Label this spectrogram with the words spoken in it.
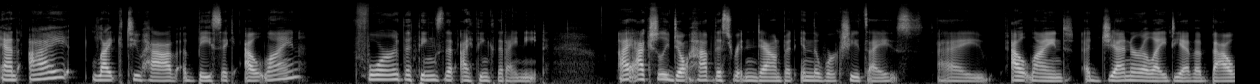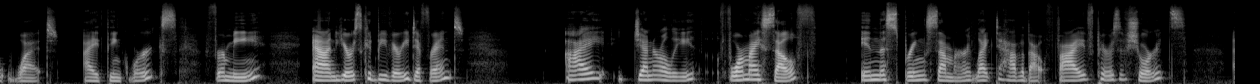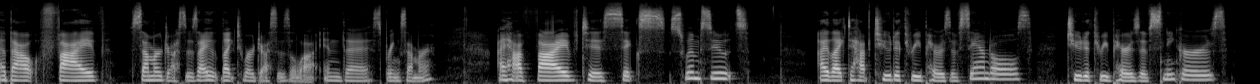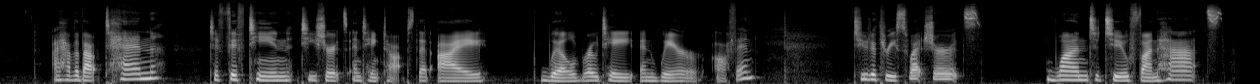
and I like to have a basic outline for the things that I think that I need. I actually don't have this written down, but in the worksheets I I outlined a general idea of about what I think works for me, and yours could be very different. I generally, for myself, in the spring summer like to have about five pairs of shorts, about five summer dresses. I like to wear dresses a lot in the spring summer. I have five to six swimsuits. I like to have two to three pairs of sandals, two to three pairs of sneakers. I have about 10 to 15 t shirts and tank tops that I will rotate and wear often, two to three sweatshirts, one to two fun hats,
